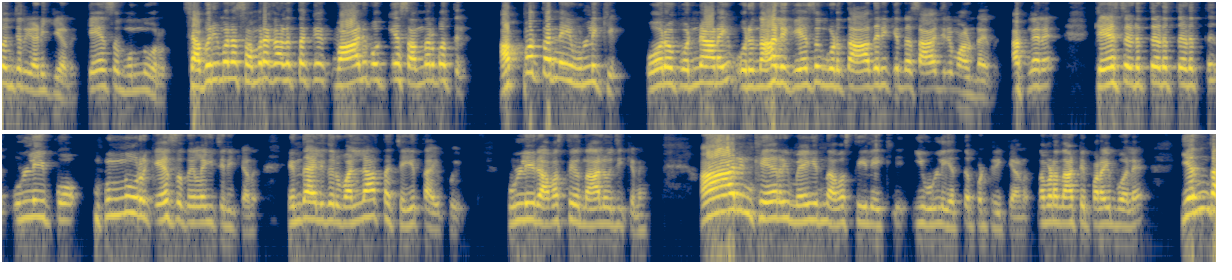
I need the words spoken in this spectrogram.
സെഞ്ചുറി അടിക്കുകയാണ്. കേസ് മുന്നൂറ്. ശബരിമല സമരകാലത്തൊക്കെ വാലുപൊക്കിയ സന്ദർഭത്തിൽ അപ്പൊ തന്നെ ഈ ഉള്ളിക്ക് ഓരോ പൊന്നാടയും ഒരു നാല് കേസും കൊടുത്ത് ആദരിക്കുന്ന സാഹചര്യമാണ് ഉണ്ടായത്. അങ്ങനെ കേസ് എടുത്തെടുത്തെടുത്ത് ഉള്ളി ഇപ്പോ മുന്നൂറ് കേസ് തെളിയിച്ചിരിക്കുകയാണ്. എന്തായാലും ഇതൊരു വല്ലാത്ത ചെയ്യത്തായിപ്പോയി പോയി ഉള്ളിയുടെ അവസ്ഥയൊന്ന് ആലോചിക്കണേ. ആരും കയറി മേയുന്ന അവസ്ഥയിലേക്ക് ഈ ഉള്ളി എത്തപ്പെട്ടിരിക്കുകയാണ്. നമ്മുടെ നാട്ടിൽ പറയും പോലെ എന്ത്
